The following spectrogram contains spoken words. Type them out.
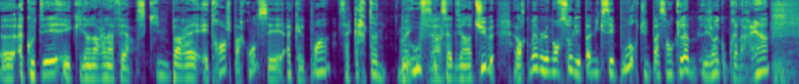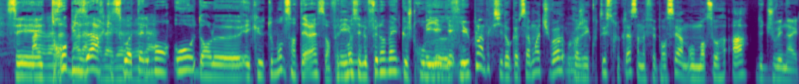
euh, à côté et qu'il en a rien à faire. Ce qui me paraît étrange, par contre, c'est à quel point ça cartonne de ouf et que ça devient un tube. Alors que même le morceau, il est pas mixé pour. Tu le passes en club, les gens ils comprennent rien. C'est trop bizarre qu'il soit tellement haut dans le et que tout le monde s'intéresse. En fait, moi, c'est le phénomène que je trouve. Mais il y, a eu plein d'accidents comme ça. Moi, tu vois, quand j'ai écouté ce truc-là, ça m'a fait penser au morceau A de Juvenile.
